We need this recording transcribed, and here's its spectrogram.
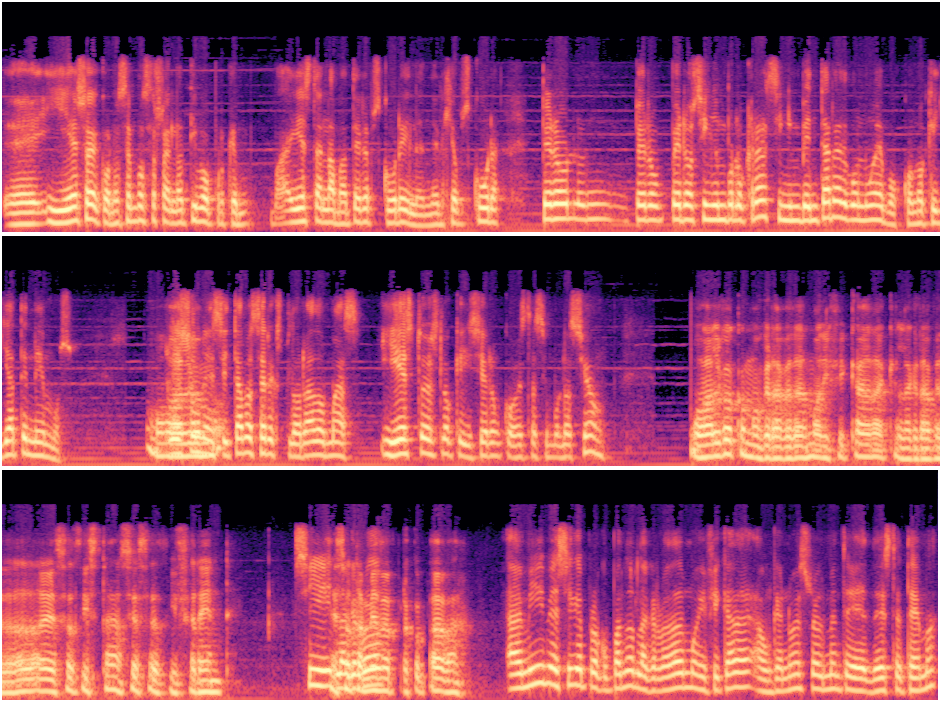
Eh, y eso que conocemos es relativo porque ahí está la materia oscura y la energía oscura, pero, pero, pero sin involucrar, sin inventar algo nuevo, con lo que ya tenemos. Eso necesitaba ser explorado más. Y esto es lo que hicieron con esta simulación. O algo como gravedad modificada, que la gravedad a esas distancias es diferente. Sí, Eso también me preocupaba. A mí me sigue preocupando la gravedad modificada, aunque no es realmente de este tema,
